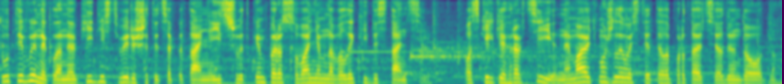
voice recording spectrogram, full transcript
Тут і виникла необхідність вирішити це питання із швидким пересуванням на великій дистанції, оскільки гравці не мають можливості телепортації один до одного.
